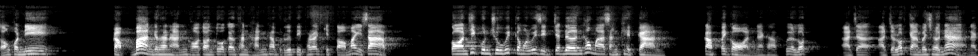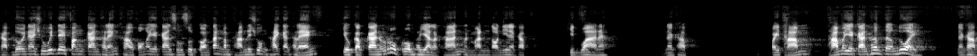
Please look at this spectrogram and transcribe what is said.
สองคนนี้กลับบ้านกระทันหัน ขอตอนตัวกระทันหันครับหรือติดภารกิจต่อไม่ทราบ ก่อนที่คุณชูวิทย์กมลวิสิทธิ์จะเดินเข้ามาสังเกตการกลับไปก่อนนะครับ เพื่อลดอาจจะอาจจะลดการเผชิญหน้านะครับ โดยนายชูวิทย์ได้ฟังการแถลงข่าวของอายการสูงสุดก่อนตั้งคำถามในช่วงท้ายการแถลง เกี่ยวกับการรวบรวมพยานหลักฐานมันๆตอนนี้นะครับ คิดว่านะนะครับ ไปถามถามอายการเพิ่มเติมด้วยนะครับ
